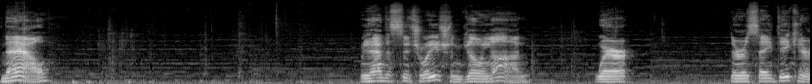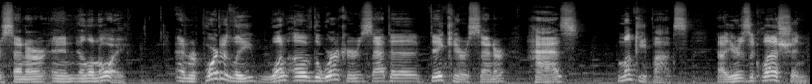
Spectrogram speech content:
Now, we have a situation going on where there is a daycare center in Illinois. And reportedly, one of the workers at the daycare center has monkeypox. Now, here's the question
